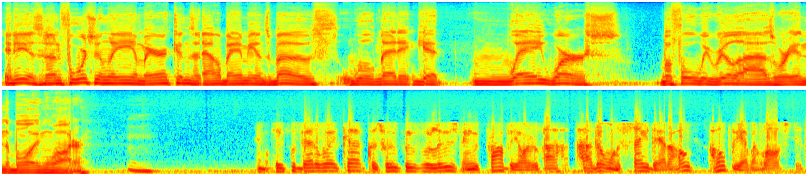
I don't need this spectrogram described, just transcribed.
It is. And unfortunately, Americans and Alabamians both will let it get way worse before we realize we're in the boiling water. And people better wake up because we, we were losing. We probably are. I, I don't want to say that. I hope I hope we haven't lost it,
